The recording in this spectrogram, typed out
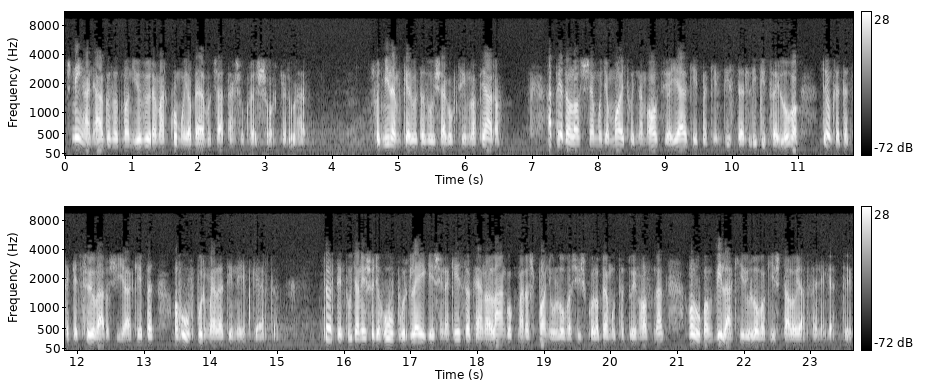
és néhány ágazatban jövőre már komolyabb elbocsátásokra is sor kerülhet hogy mi nem került az újságok címlapjára? Hát például az sem, hogy a majd, hogy nem Ausztria jelképeként tisztelt lipicai lovak tönkretettek egy fővárosi jelképet, a Hofburg melletti népkertet. Történt ugyanis, hogy a Hofburg leégésének éjszakán a lángok már a spanyol lovasiskola bemutatóin használt, valóban világhírű lovak istálóját fenyegették.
